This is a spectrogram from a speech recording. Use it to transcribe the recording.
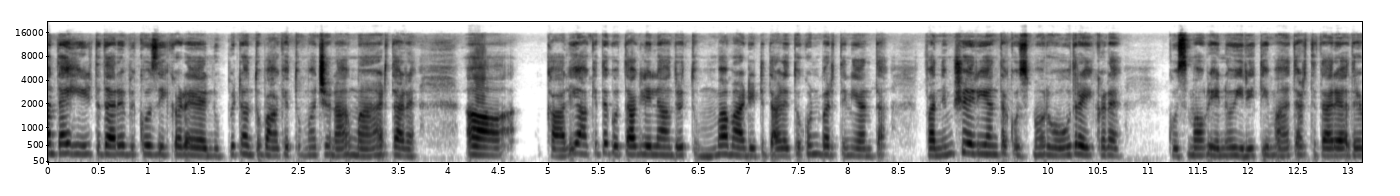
ಅಂತ ಹೇಳ್ತಿದ್ದಾರೆ ಬಿಕಾಸ್ ಈ ಕಡೆ ನುಪ್ಪಿಟ್ಟಂತೂ ಭಾಗ್ಯ ತುಂಬ ಚೆನ್ನಾಗಿ ಮಾಡ್ತಾರೆ. ಖಾಲಿ ಹಾಕಿದ್ದೆ ಗೊತ್ತಾಗಲಿಲ್ಲ ಅಂದರೆ ತುಂಬ ಮಾಡಿಟ್ಟಿದ್ದಾಳೆ, ತೊಗೊಂಡು ಬರ್ತೀನಿ ಅಂತ. ಒಂದು ನಿಮಿಷ ಇರಿ ಅಂತ ಕುಸುಮವ್ರು ಹೋದರೆ ಈ ಕಡೆ. ಕುಸುಮವ್ರು ಏನೋ ಈ ರೀತಿ ಮಾತಾಡ್ತಿದ್ದಾರೆ, ಆದರೆ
